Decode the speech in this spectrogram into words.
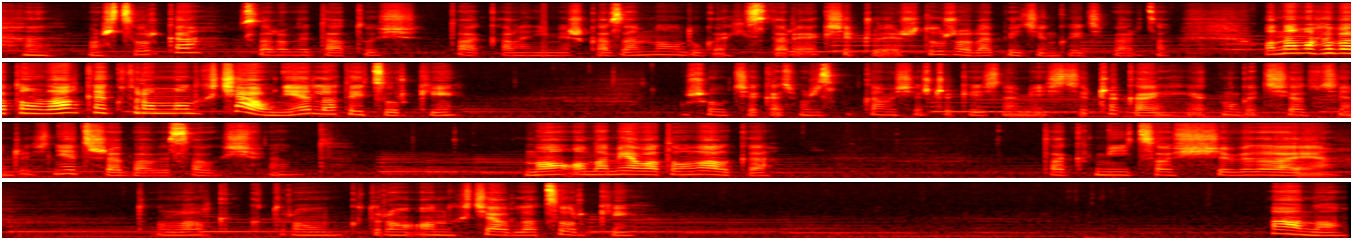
Masz córkę? Wzorowy tatuś. Tak, ale nie mieszka ze mną. Długa historia. Jak się czujesz? Dużo lepiej, dziękuję Ci bardzo. Ona ma chyba tą lalkę, którą on chciał, nie? Dla tej córki. Muszę uciekać, może spotkamy się jeszcze kiedyś na mieście. Czekaj, jak mogę Ci się odwdzięczyć? Nie trzeba, wesołych świąt. No, ona miała tą lalkę. Tak mi coś się wydaje. Tą lalkę, którą, którą on chciał dla córki. A no,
